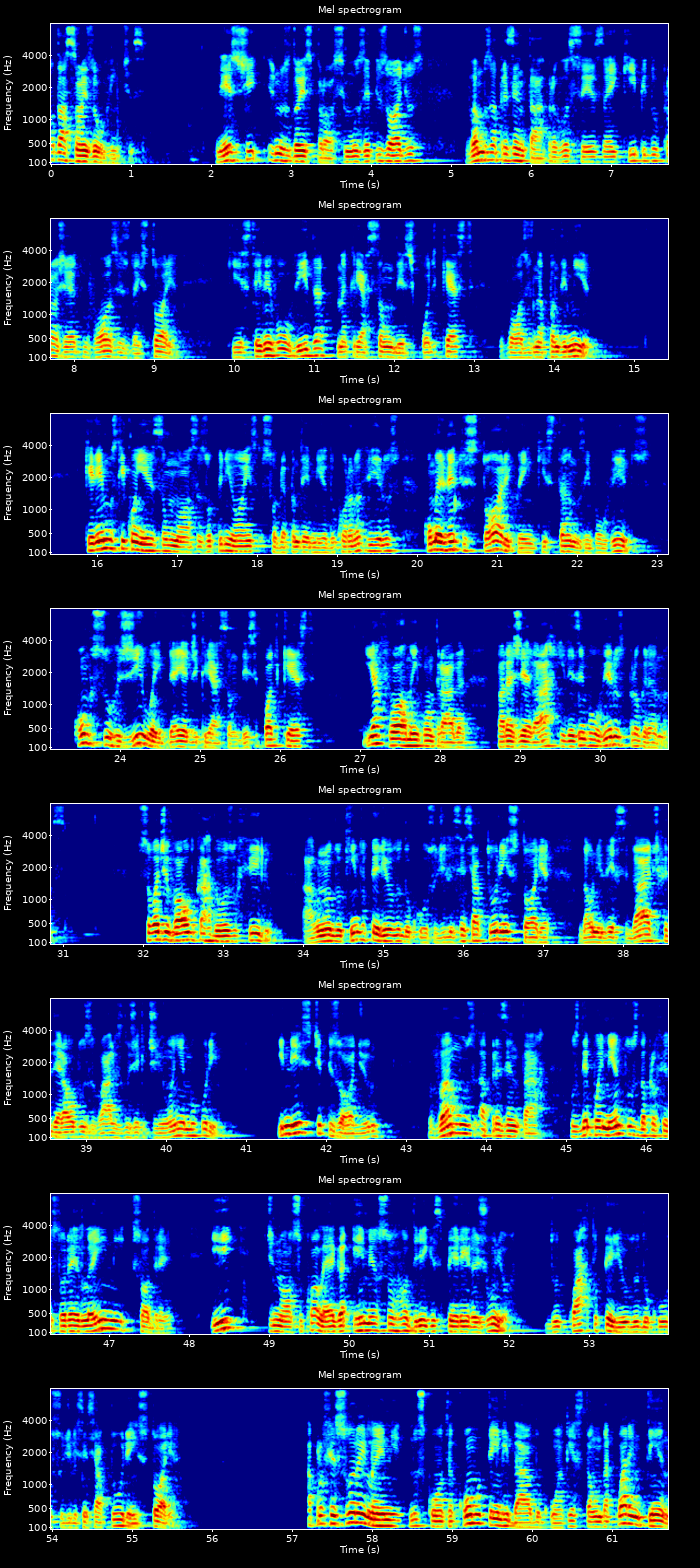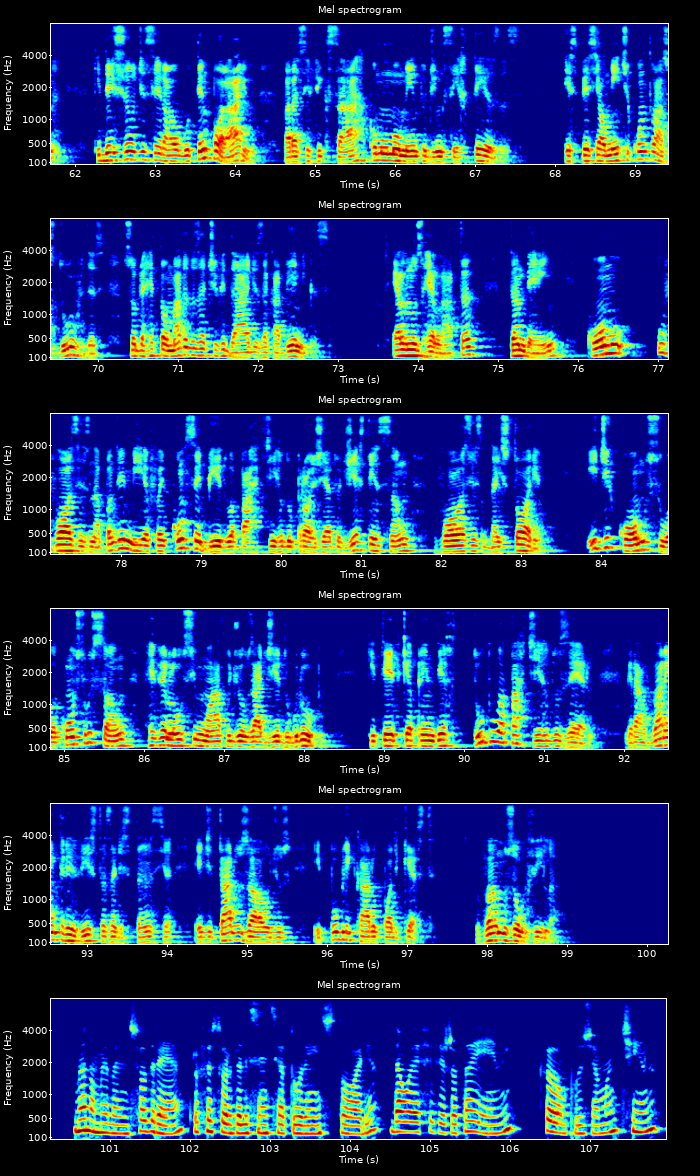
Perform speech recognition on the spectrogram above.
Saudações ouvintes. Neste e nos dois próximos episódios, vamos apresentar para vocês a equipe do projeto Vozes da História, que esteve envolvida na criação deste podcast Vozes na Pandemia. Queremos que conheçam nossas opiniões sobre a pandemia do coronavírus como evento histórico em que estamos envolvidos, como surgiu a ideia de criação desse podcast e a forma encontrada para gerar e desenvolver os programas. Sou Adivaldo Cardoso Filho, aluno do quinto período do curso de Licenciatura em História da Universidade Federal dos Vales do Jequitinhonha e Mucuri. E neste episódio, vamos apresentar os depoimentos da professora Elaine Sodré e de nosso colega Emerson Rodrigues Pereira Júnior, do quarto período do curso de Licenciatura em História. A professora Elaine nos conta como tem lidado com a questão da quarentena, que deixou de ser algo temporário para se fixar como um momento de incertezas, especialmente quanto às dúvidas sobre a retomada das atividades acadêmicas. Ela nos relata também como o Vozes na Pandemia foi concebido a partir do projeto de extensão Vozes da História e de como sua construção revelou-se um ato de ousadia do grupo, que teve que aprender tudo a partir do zero, gravar entrevistas à distância, editar os áudios e publicar o podcast. Vamos ouvi-la. Meu nome é Elaine Sodré, professora da licenciatura em História da UFVJM, campus Diamantina,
